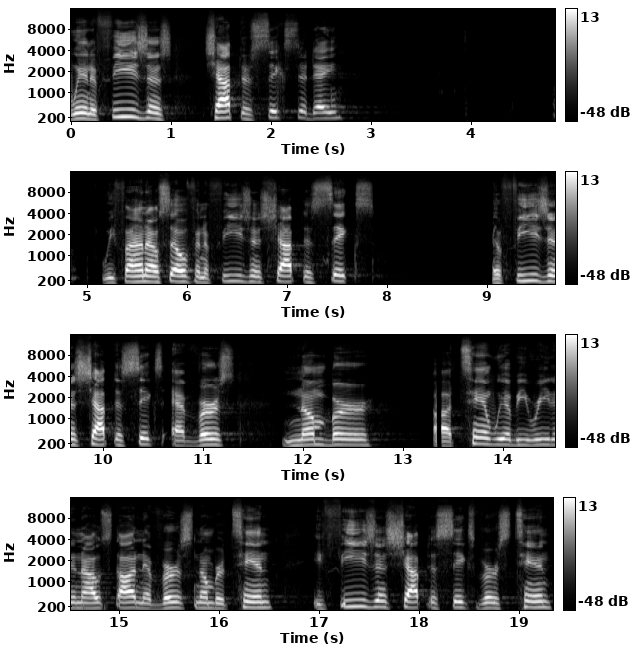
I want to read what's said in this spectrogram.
We're in Ephesians chapter 6 today. We find ourselves in Ephesians chapter 6. Ephesians chapter 6 at verse number uh, 10. We'll be reading out starting at verse number 10. Ephesians chapter 6, verse 10.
